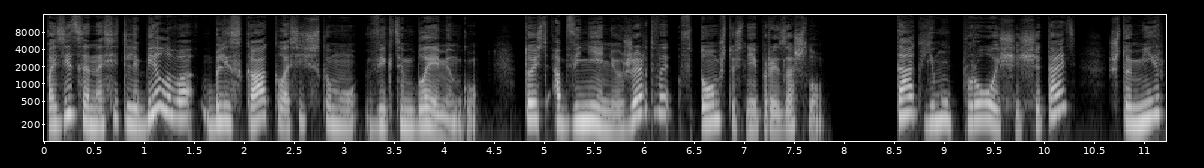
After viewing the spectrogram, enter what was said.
Позиция носителя белого близка к классическому victim-blaming, то есть обвинению жертвы в том, что с ней произошло. Так ему проще считать, что мир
